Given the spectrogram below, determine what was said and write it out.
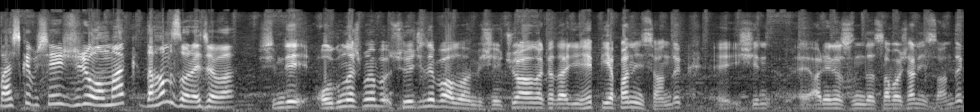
başka bir şey, jüri olmak daha mı zor acaba? Şimdi olgunlaşma sürecine bağlı olan bir şey. Şu ana kadar hep yapan insandık. E, işin e, arenasında savaşan insandık.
